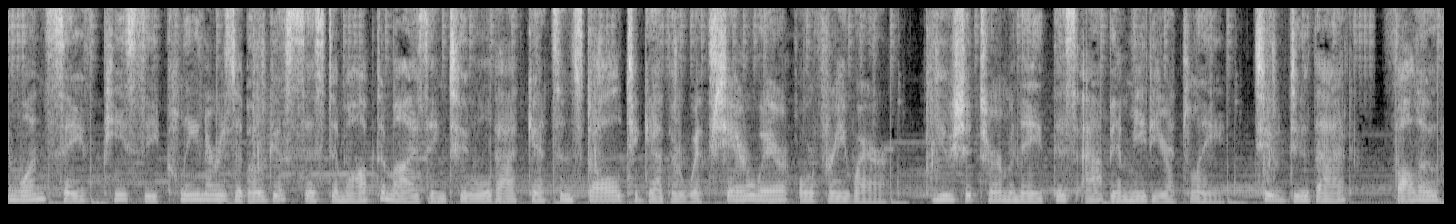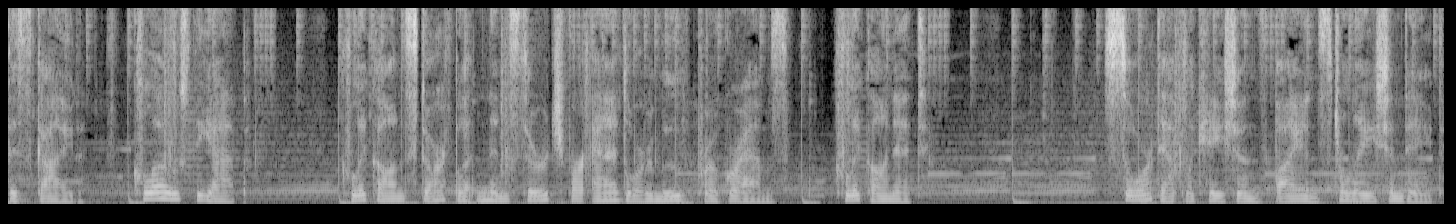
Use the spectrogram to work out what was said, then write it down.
OneSafe PC Cleaner is a bogus system optimizing tool that gets installed together with shareware or freeware. You should terminate this app immediately. To do that, follow this guide. Close the app. Click on Start button and search for Add or Remove Programs. Click on it. Sort applications by installation date.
